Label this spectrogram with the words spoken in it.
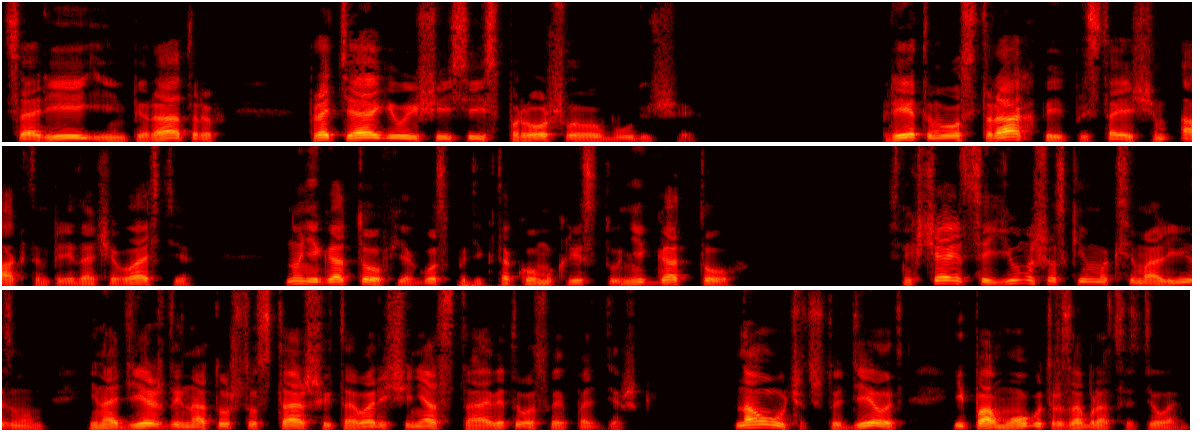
царей и императоров, протягивающейся из прошлого в будущее. При этом его страх перед предстоящим актом передачи власти – ну, не готов я, Господи, к такому кресту, не готов. Смягчается юношеским максимализмом и надеждой на то, что старшие товарищи не оставят его своей поддержкой. Научат, что делать, и помогут разобраться с делами.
